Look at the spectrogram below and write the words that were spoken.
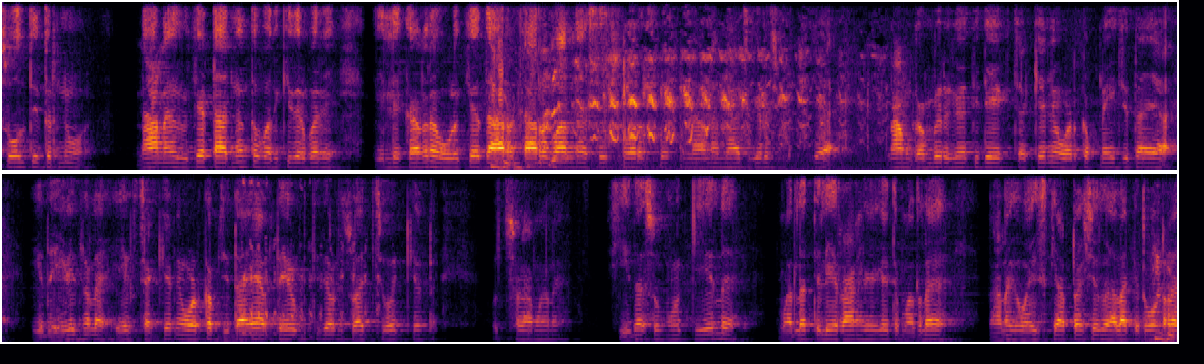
ಸೋಲ್ತಿದ್ರು ನೀವು. ನಾನು ವಿಕೆಟ್ ಆದ್ನಂತ ಬದುಕಿದ್ರೆ ಬರ್ರಿ ಇಲ್ಲಿ ಕಂದ್ರೆ ಉಳಿಕೆ ದಾರ ಕಾರು ಬಾಲ್ನ ಸಿಕ್ಸ್ ನಾನು ಮ್ಯಾಚ್ ಗೆಲ್ಲಿಸ್ಬಿಟ್ಟೆ ನಾನು ಗಂಭೀರ ಹೇಳ್ತಿದ್ದೆ ಚಕ್ಕೆನೆ ವರ್ಲ್ಡ್ ನೇ ಜಿತಾಯ. ಇದು ಹೇಳಿದ್ರಲ್ಲ ಎರಡು ಚಕ್ಕೆನ ಹೊಡ್ಕೊಂಡು ಜಿತಾಯ ಅಂತ ಹೇಳ್ಬಿಟ್ಟಿದ್ದಾವೆ ಸ್ವಚ್ಛ ಹೋಗಿ ಅಂತ ಉತ್ಸವ ಮಗನ ಸೀದಾ ಸುಮ್ಮನೆ ಕೇಳ ಮೊದಲ ತಲೆ ರಾಂಗ್ ಆಗೈತೆ, ಮೊದಲ ನನಗೆ ವಯಸ್ಸು ಕ್ಯಾಪ್ಟನ್ಶಿಪ್ ಎಲ್ಲ ಕಿತ್ಕೊಂಡ್ರೆ.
